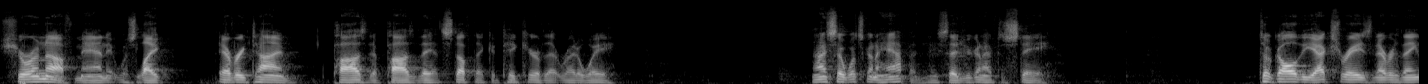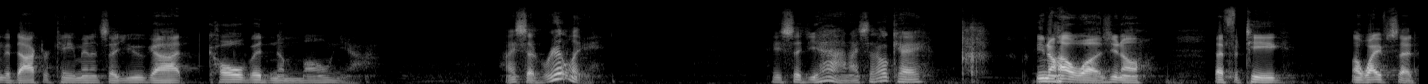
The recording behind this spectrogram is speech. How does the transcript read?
sure enough, man, it was like every time positive, positive. They had stuff that could take care of that right away. And I said, What's going to happen? They said, You're going to have to stay. Took all the x rays and everything. The doctor came in and said, You got COVID pneumonia. I said, Really? He said, Yeah. And I said, Okay. You know how it was, you know, that fatigue. My wife said,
